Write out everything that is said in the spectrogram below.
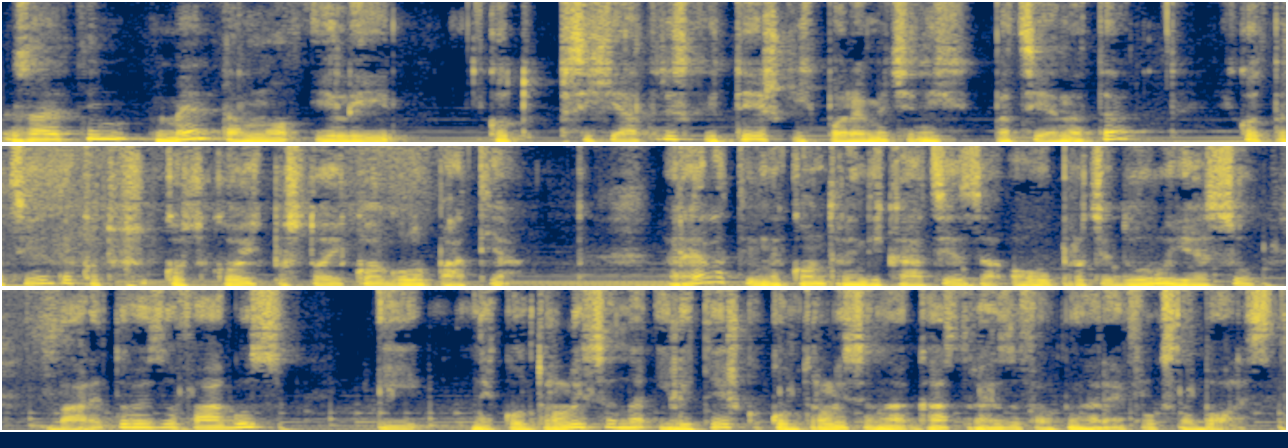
zatim mentalno ili kod psihijatrijskih teških poremećenih pacijenata i kod pacijenta kod, kod kojih postoji koagulopatija. Relativne kontraindikacije za ovu proceduru jesu Baretov ezofagus i nekontrolisana ili teško kontrolisana gastroezofagna refluksna bolest.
